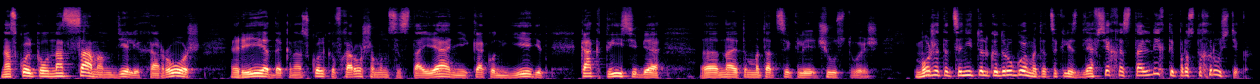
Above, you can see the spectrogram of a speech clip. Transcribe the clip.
Насколько он на самом деле хорош, редок, насколько в хорошем он состоянии, как он едет, как ты себя э, на этом мотоцикле чувствуешь. Может оценить только другой мотоциклист. Для всех остальных ты просто хрустик.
